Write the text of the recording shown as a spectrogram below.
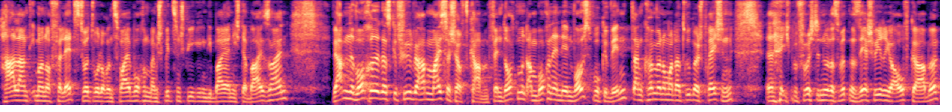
Haaland immer noch verletzt, wird wohl auch in zwei Wochen beim Spitzenspiel gegen die Bayern nicht dabei sein. Wir haben eine Woche das Gefühl, wir haben Meisterschaftskampf. Wenn Dortmund am Wochenende in Wolfsburg gewinnt, dann können wir nochmal darüber sprechen. Äh, ich befürchte nur, das wird eine sehr schwierige Aufgabe.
